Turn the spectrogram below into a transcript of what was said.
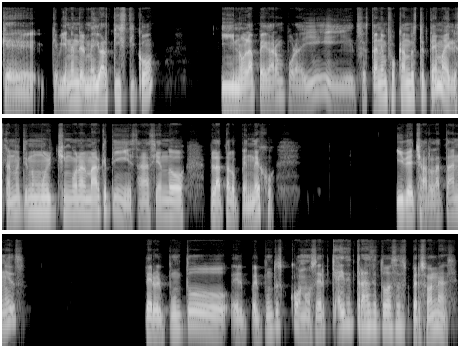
que, vienen del medio artístico y no la pegaron por ahí y se están enfocando este tema y le están metiendo muy chingón al marketing y están haciendo plata lo pendejo. Y de charlatanes, pero el punto, el, punto es conocer qué hay detrás de todas esas personas,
